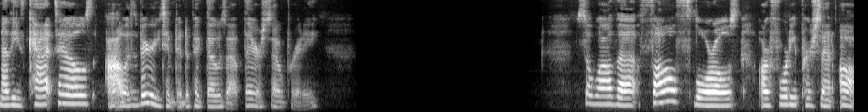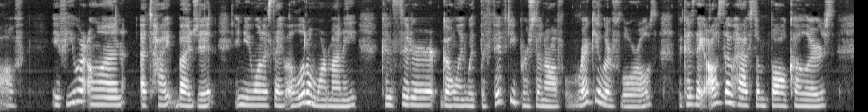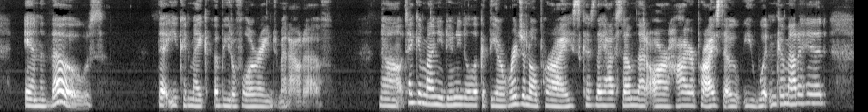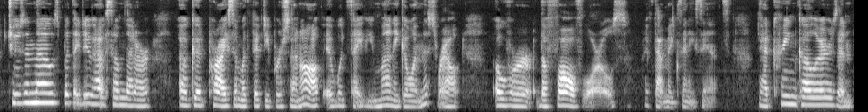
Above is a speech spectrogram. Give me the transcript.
Now these cattails i was very tempted to pick those up. They're so pretty So while the fall florals are 40% off, if you are on a tight budget and you want to save a little more money, consider going with the 50% off regular florals because they also have some fall colors in those that you can make a beautiful arrangement out of. Now, take in mind you do need to look at the original price because they have some that are higher price so you wouldn't come out ahead choosing those, but they do have some that are a good price and with 50% off, it would save you money going this route over the fall florals, if that makes any sense. They had cream colors and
